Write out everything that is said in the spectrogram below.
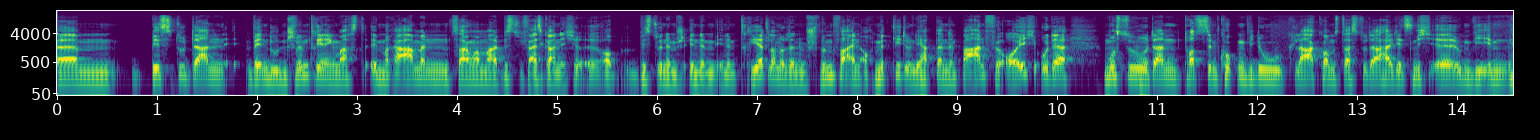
ähm, bist du dann, wenn du ein Schwimmtraining machst, im Rahmen, sagen wir mal, bist, ich weiß gar nicht, äh, ob bist du in einem, in, einem, in einem Triathlon oder in einem Schwimmverein auch Mitglied und ihr habt dann eine Bahn für euch oder musst du dann trotzdem gucken, wie du klarkommst, dass du da halt jetzt nicht äh, irgendwie im,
